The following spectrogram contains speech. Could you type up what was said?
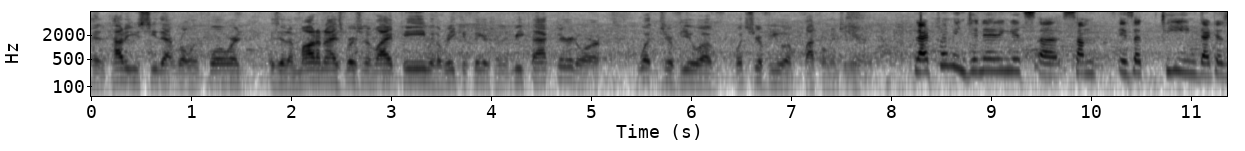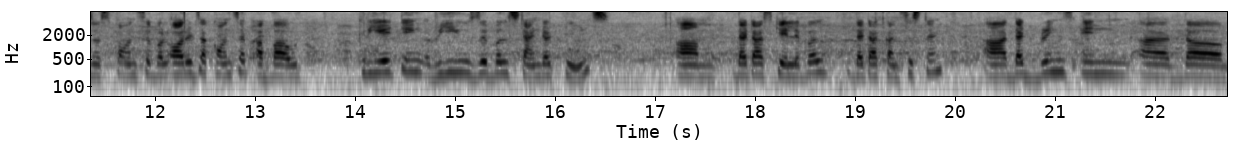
and how do you see that rolling forward? Is it a modernized version of IP with a reconfigured refactored, or what's your view of what's your view of platform engineering? Platform engineering is uh, some is a team that is responsible, or it's a concept about creating reusable standard tools um, that are scalable, that are consistent, uh, that brings in uh, the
